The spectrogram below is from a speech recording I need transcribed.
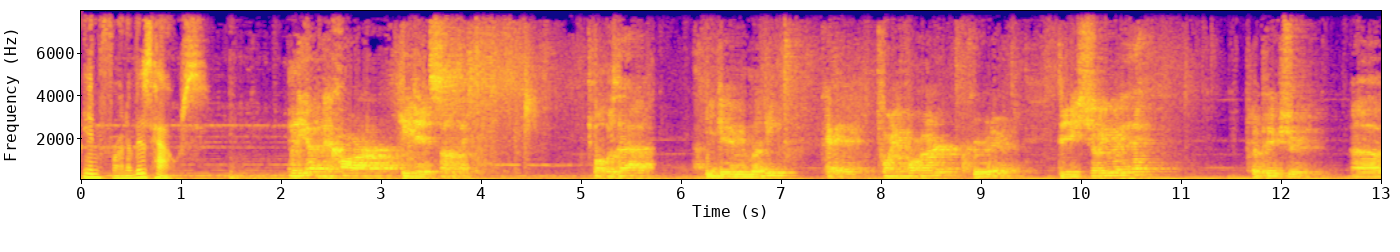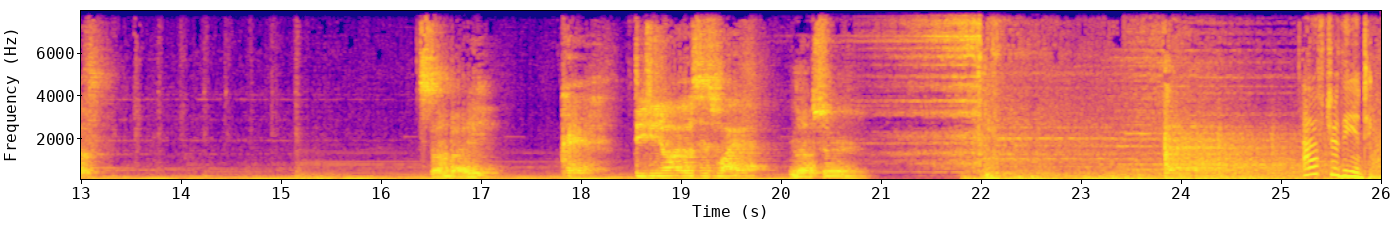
in front of his house. When he got in the car, he did something. What was that? He gave me money. Okay, 2400 Correct. Did he show you anything? A picture. Of? Somebody. Okay. Did you know it was his wife? No, sir. After the interview,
